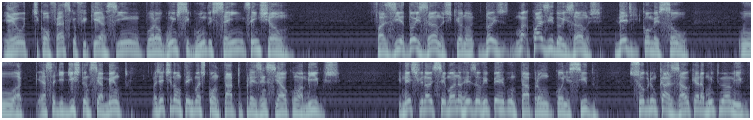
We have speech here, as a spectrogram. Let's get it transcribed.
Eu te confesso que eu fiquei assim por alguns segundos sem, sem chão. Fazia dois anos que eu não. Dois, quase dois anos, desde que começou o, a, essa de distanciamento, a gente não teve mais contato presencial com amigos. E nesse final de semana eu resolvi perguntar para um conhecido sobre um casal que era muito meu amigo.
